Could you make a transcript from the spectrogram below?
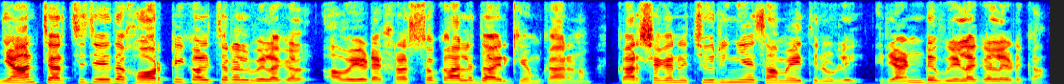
ഞാൻ ചർച്ച ചെയ്ത ഹോർട്ടിക്കൾച്ചറൽ വിളകൾ അവയുടെ ഹ്രസ്വകാല ദൈർഘ്യം കാരണം കർഷകന് ചുരുങ്ങിയ സമയത്തിനുള്ളിൽ രണ്ട് വിളകൾ എടുക്കാം.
